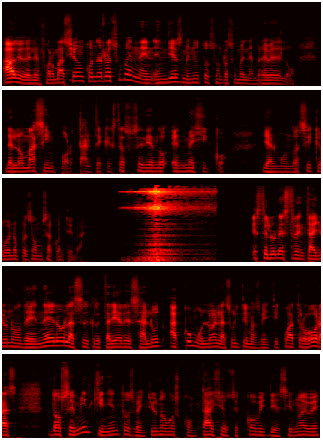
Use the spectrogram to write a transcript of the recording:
audio de la información con el resumen en 10 minutos, un resumen en breve de lo, de lo más importante que está sucediendo en México y al mundo. Así que bueno, pues vamos a continuar. Este lunes 31 de enero, la Secretaría de Salud acumuló en las últimas 24 horas 12.521 nuevos contagios de COVID-19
